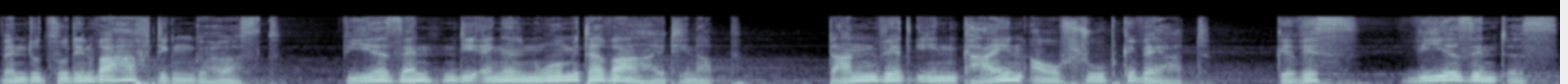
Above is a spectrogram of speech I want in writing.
wenn du zu den Wahrhaftigen gehörst? Wir senden die Engel nur mit der Wahrheit hinab. Dann wird ihnen kein Aufschub gewährt. Gewiss, wir sind es,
